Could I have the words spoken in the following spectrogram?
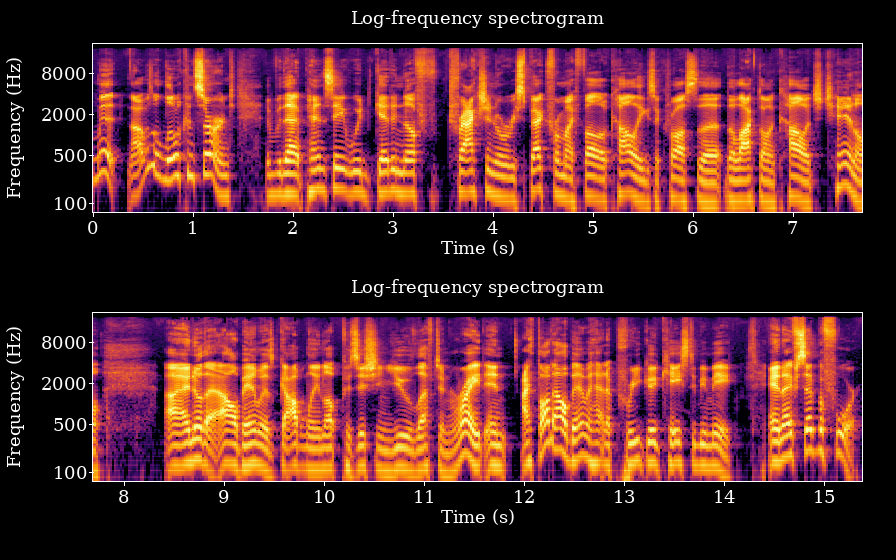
admit I was a little concerned that Penn State would get enough traction or respect from my fellow colleagues across the, the Locked On College channel. I know that Alabama is gobbling up position U left and right, and I thought Alabama had a pretty good case to be made. And I've said before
